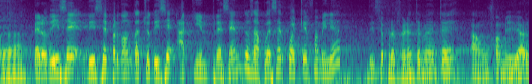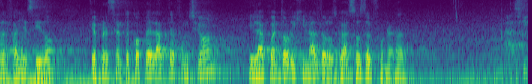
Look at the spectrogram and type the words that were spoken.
¿Verdad? Pero dice, dice, perdón, Tacho, dice a quien presente, o sea, puede ser cualquier familiar. Dice preferentemente a un familiar del fallecido que presente copia del acta de función y la cuenta original de los gastos del funeral. Ah, sí,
